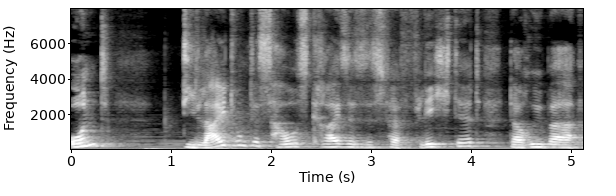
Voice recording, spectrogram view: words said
Und die Leitung des Hauskreises ist verpflichtet, darüber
